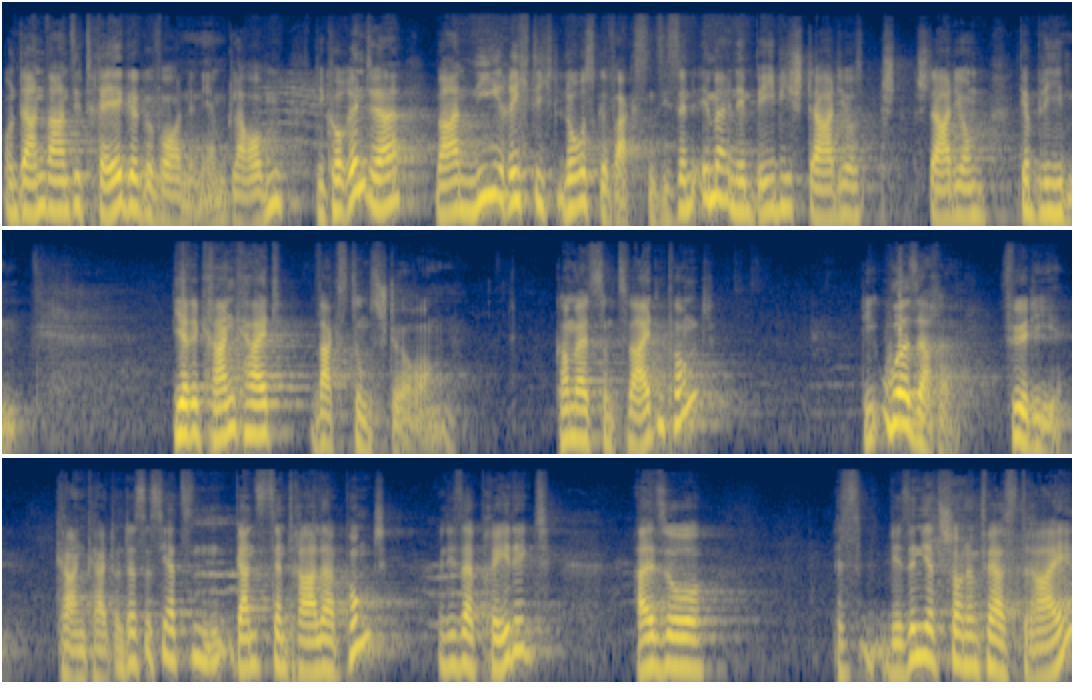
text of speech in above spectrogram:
und dann waren sie träge geworden in ihrem Glauben. Die Korinther waren nie richtig losgewachsen. Sie sind immer in dem Babystadium geblieben. Ihre Krankheit Wachstumsstörungen. Kommen wir jetzt zum zweiten Punkt die Ursache für die Krankheit. Und das ist jetzt ein ganz zentraler Punkt in dieser Predigt. Also, es, wir sind jetzt schon im Vers 3.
